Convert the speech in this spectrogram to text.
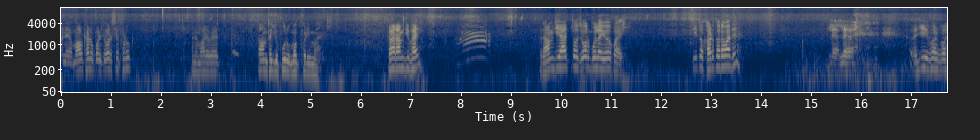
અને માવઠાનું પણ જોર છે થોડુંક. અને મારે હવે કામ થઈ ગયું પૂરું મગફળીમાં. કા રામજીભાઈ રામજી, આજ તો જોર બોલાયો ભાઈ. એ તો ખડતો રવા દે. લે લે. હજી પણ પણ.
